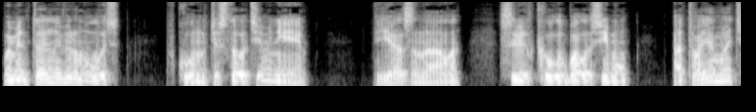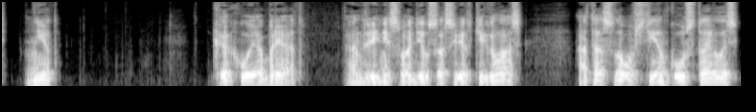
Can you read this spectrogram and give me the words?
моментально вернулась. В комнате стало темнее. «Я знала», — Светка улыбалась ему. А твоя мать — нет. Какой обряд! Андрей не сводил со Светки глаз, а та снова в стенку уставилась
